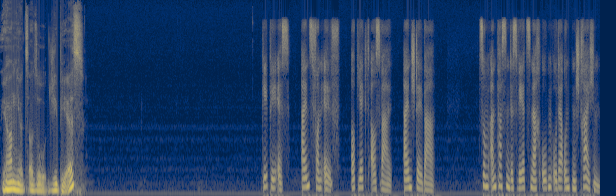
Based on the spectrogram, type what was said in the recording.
Wir haben jetzt also GPS. GPS. 1 von 11. Objektauswahl. Einstellbar. Zum Anpassen des Werts nach oben oder unten streichen.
